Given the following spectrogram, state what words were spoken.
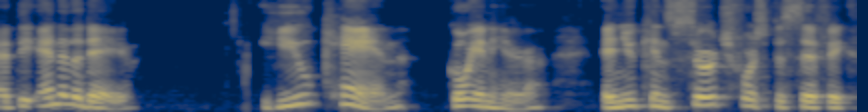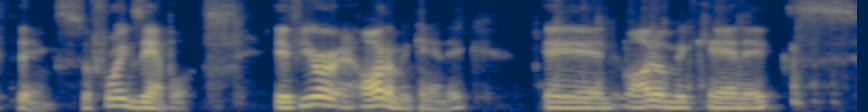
at the end of the day, you can go in here and you can search for specific things. So, for example, if you're an auto mechanic and auto mechanics,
